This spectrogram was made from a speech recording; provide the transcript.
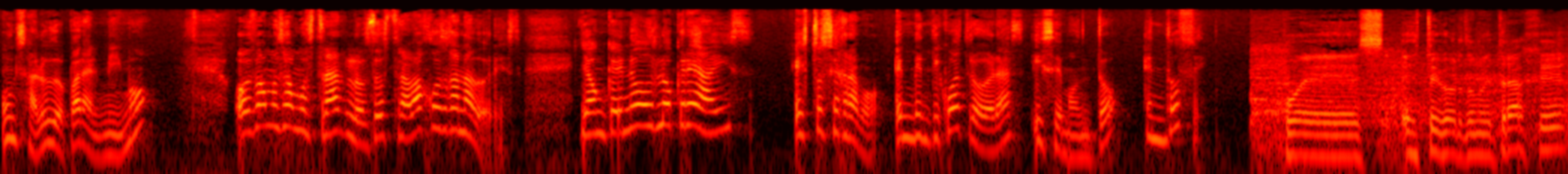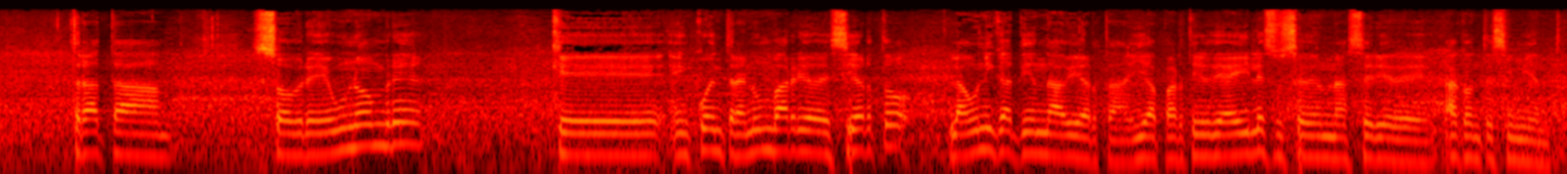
un saludo para el mimo, os vamos a mostrar los dos trabajos ganadores. Y aunque no os lo creáis, esto se grabó en 24 horas y se montó en 12. Pues este cortometraje trata sobre un hombre que encuentra en un barrio desierto la única tienda abierta y a partir de ahí le suceden una serie de acontecimientos.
